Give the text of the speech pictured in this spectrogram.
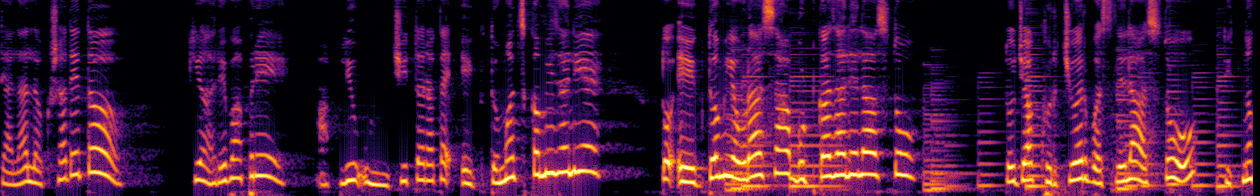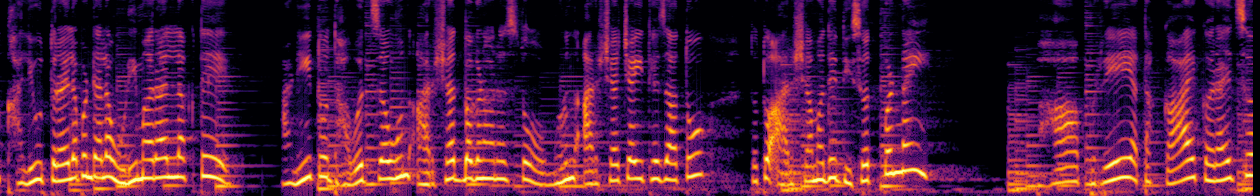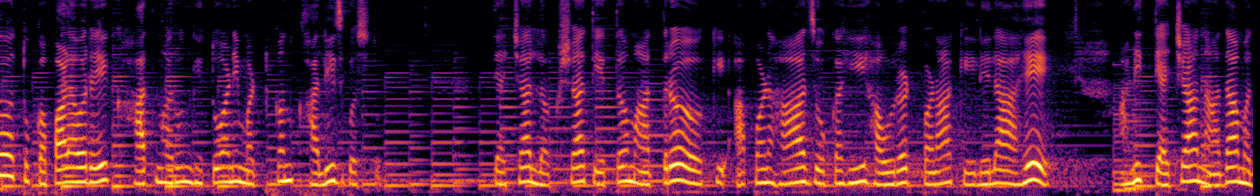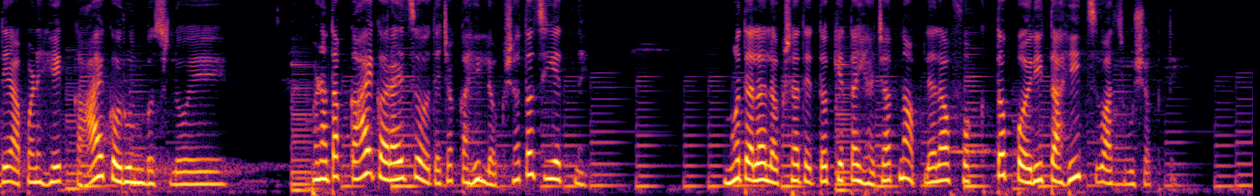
त्याला लक्षात येतं की अरे बापरे आपली उंची तर आता एकदमच कमी झाली आहे तो एकदम एवढा असा बुटका झालेला असतो. तो ज्या खुर्चीवर बसलेला असतो तिथनं खाली उतरायला पण त्याला उडी मारायला लागते. आणि तो धावत जाऊन आरशात बघणार असतो. म्हणून आरशाच्या इथे जातो तर तो आरशामध्ये दिसत पण नाही. बाप रे आता काय करायचं? तो कपाळावर एक हात मारून घेतो आणि मटकन खालीच बसतो. त्याच्या लक्षात येतं मात्र की आपण हा जो काही हावरटपणा केलेला आहे आणि त्याच्या नादामध्ये आपण हे काय करून बसलोय? पण आता काय करायचं? त्याच्या काही लक्षातच येत नाही. मग त्याला लक्षात येतं की आता ह्याच्यातनं आपल्याला फक्त परिताहीच वाचवू शकते.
